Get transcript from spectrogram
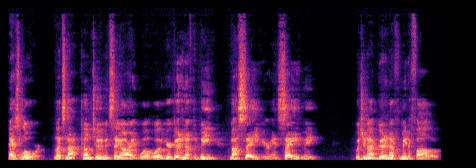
as Lord. Let's not come to him and say, "All right, well, well, you're good enough to be my savior and save me, but you're not good enough for me to follow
